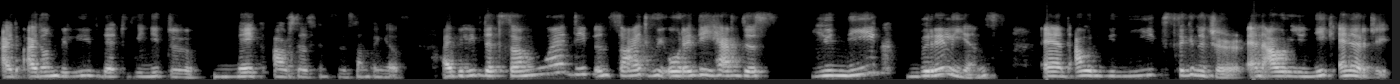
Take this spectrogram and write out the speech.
I, I don't believe that we need to make ourselves into something else. I believe that somewhere deep inside we already have this unique brilliance and our unique signature and our unique energy.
